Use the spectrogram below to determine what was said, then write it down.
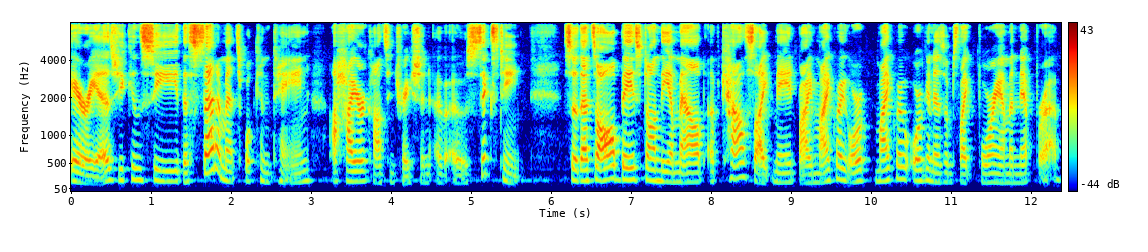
areas, you can see the sediments will contain a higher concentration of O16. So that's all based on the amount of calcite made by micro or microorganisms like foraminifera.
